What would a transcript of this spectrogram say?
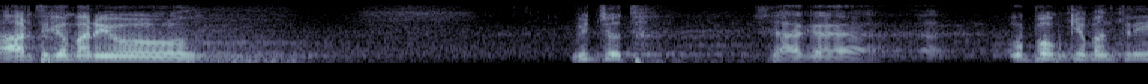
ఆర్థిక మరియు విద్యుత్ శాఖ ఉప ముఖ్యమంత్రి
